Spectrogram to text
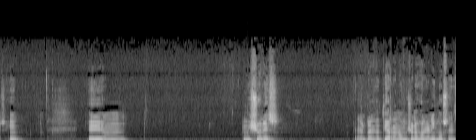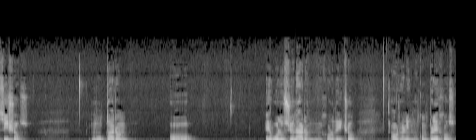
¿Sí? Em, millones en el planeta Tierra, ¿no? Millones de organismos sencillos mutaron o evolucionaron, mejor dicho, a organismos complejos,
